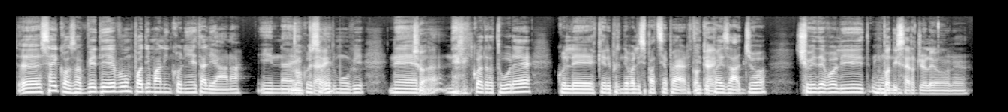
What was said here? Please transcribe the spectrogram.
Eh, sai cosa? Vedevo un po' di malinconia italiana in, in Ok. questo road movie, ne- Cioè? nelle inquadrature, quelle che riprendeva gli spazi aperti di Ok. paesaggio. Ci vedevo lì Un po' di Sergio Leone.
